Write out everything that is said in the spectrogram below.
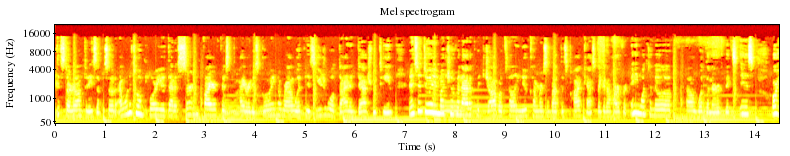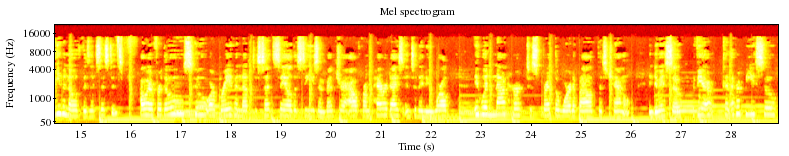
get started on today's episode, I wanted to implore you that a certain Fire Fist pirate is going around with his usual dine and dash routine and isn't doing much of an adequate job of telling newcomers about this podcast, making it hard for anyone to know about uh, what the Nerd Fix is or even know of its existence. However, for those who are brave enough to set sail the seas and venture out from paradise into the new world, it would not hurt to spread the word about this channel. In doing so, if you could ever be so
